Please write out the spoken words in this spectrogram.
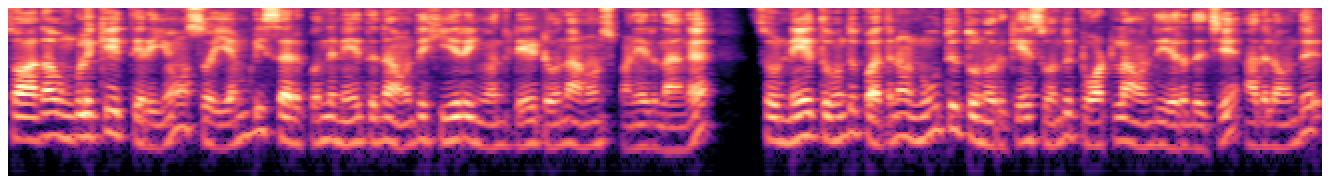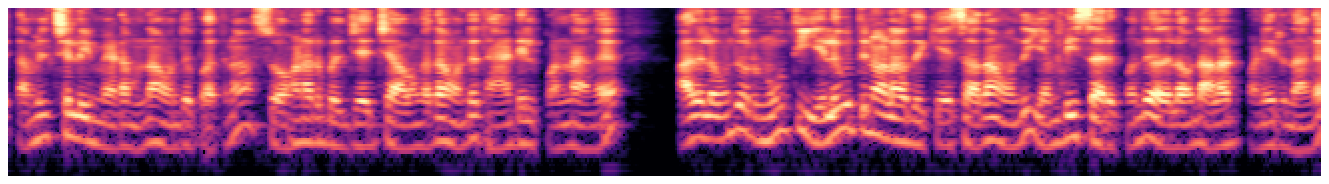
ஸோ அதான் உங்களுக்கே தெரியும். ஸோ எம்டி சாருக்கு வந்து நேற்று தான் வந்து ஹியரிங் வந்து டேட் வந்து அனௌன்ஸ் பண்ணியிருந்தாங்க. ஸோ நேற்று வந்து பார்த்தீங்கன்னா நூற்றி தொண்ணூறு கேஸ் வந்து டோட்டலாக வந்து இருந்துச்சு. அதில் வந்து தமிழ்ச்செல்வி மேடம் தான் வந்து பார்த்தீங்கன்னா ஸோ ஹானரபிள் ஜட்ஜ் அவங்க தான் வந்து ஹேண்டில் பண்ணாங்க. அதில் வந்து ஒரு நூற்றி எழுபத்தி நாலாவது கேஸாக தான் வந்து எம்டி சாருக்கு வந்து அதில் வந்து அலாட் பண்ணியிருந்தாங்க.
